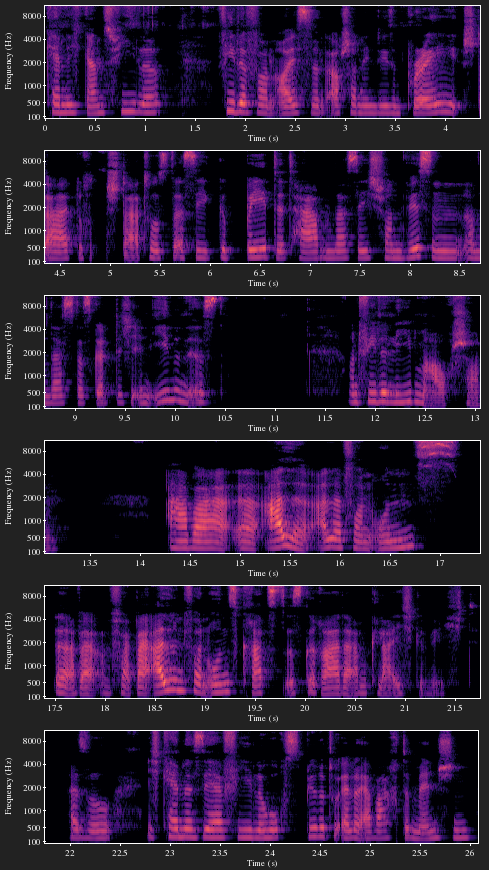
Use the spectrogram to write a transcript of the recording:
Kenne ich ganz viele. Viele von euch sind auch schon in diesem Pray-Status, dass sie gebetet haben, dass sie schon wissen, ähm, dass das Göttliche in ihnen ist. Und viele lieben auch schon. Aber äh, alle, alle von uns äh, aber bei allen von uns kratzt es gerade am Gleichgewicht. Also ich kenne sehr viele hochspirituelle erwachte Menschen,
